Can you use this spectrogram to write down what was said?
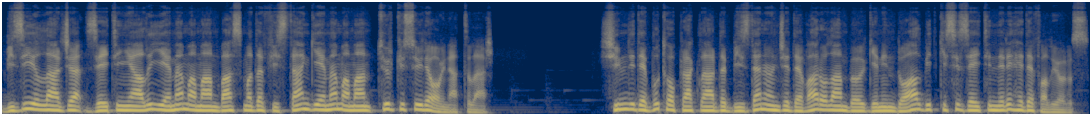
Bizi yıllarca zeytinyağlı yemem aman basmada fistan giyemem aman türküsüyle oynattılar. Şimdi de bu topraklarda bizden önce de var olan bölgenin doğal bitkisi zeytinleri hedef alıyoruz.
